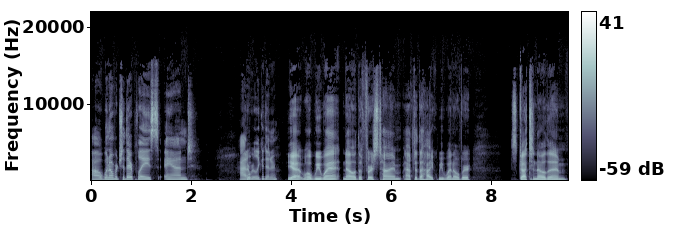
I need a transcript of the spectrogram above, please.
uh, went over to their place and had a really good dinner. Yeah, well, we went. No, the first time after the hike, we went over, got to know them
